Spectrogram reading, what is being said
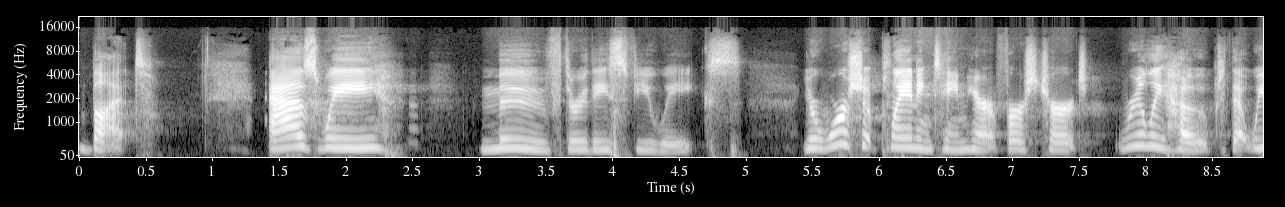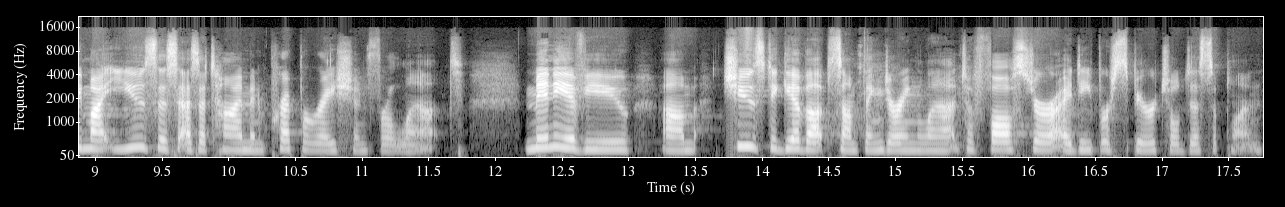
But as we move through these few weeks. Your worship planning team here at First Church really hoped that we might use this as a time in preparation for Lent. Many of you um, choose to give up something during Lent to foster a deeper spiritual discipline.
